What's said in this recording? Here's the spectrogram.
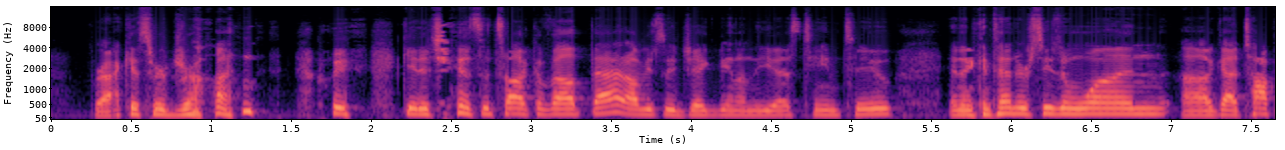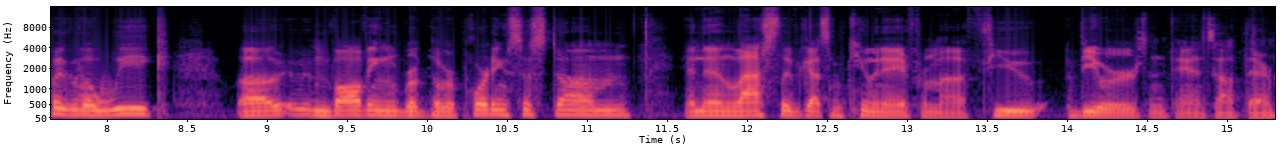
brackets are drawn. we get a chance to talk about that. Obviously, Jake being on the U.S. team too, and then contender season one uh, got topic of the week uh, involving re- the reporting system, and then lastly, we've got some Q and A from a few viewers and fans out there.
